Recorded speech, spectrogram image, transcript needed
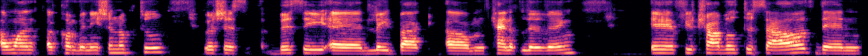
I want a combination of two, which is busy and laid back um, kind of living. If you travel to South, then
